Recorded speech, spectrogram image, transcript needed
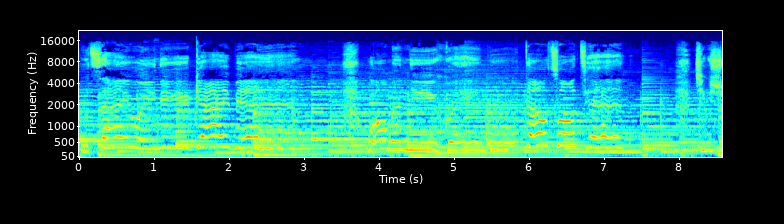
不再为你改变。我们已回不到昨天，请收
